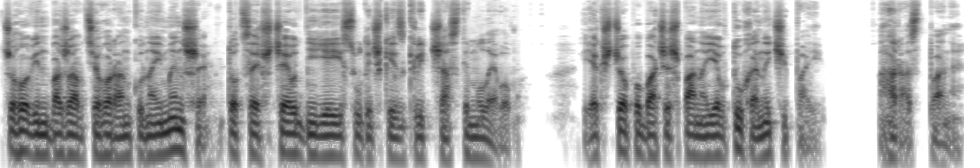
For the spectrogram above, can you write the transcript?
Чого він бажав цього ранку найменше, то це ще однієї сутички з клітчастим левом. Якщо побачиш пана Євтуха, не чіпай. Гаразд, пане.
